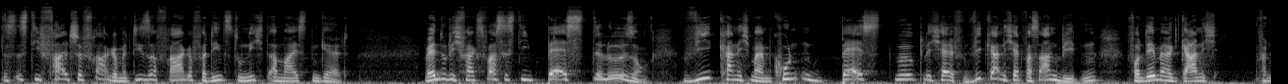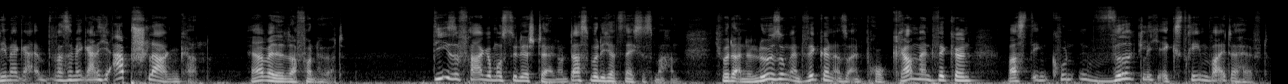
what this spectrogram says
Das ist die falsche Frage. Mit dieser Frage verdienst du nicht am meisten Geld. Wenn du dich fragst, was ist die beste Lösung? Wie kann ich meinem Kunden bestmöglich helfen? Wie kann ich etwas anbieten, von dem er gar nicht, von dem er, was er mir gar nicht abschlagen kann? Ja, wenn er davon hört. Diese Frage musst du dir stellen und das würde ich als nächstes machen. Ich würde eine Lösung entwickeln, also ein Programm entwickeln, was den Kunden wirklich extrem weiterhilft.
